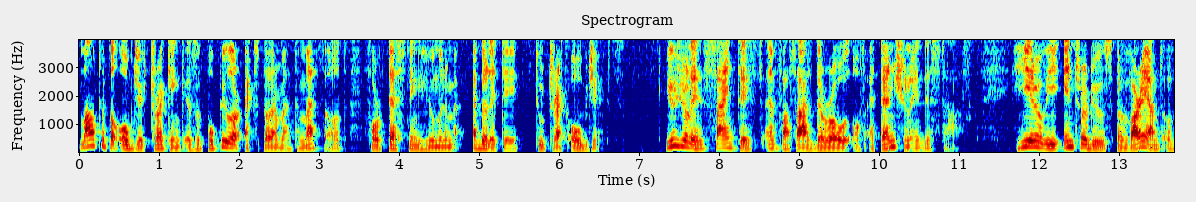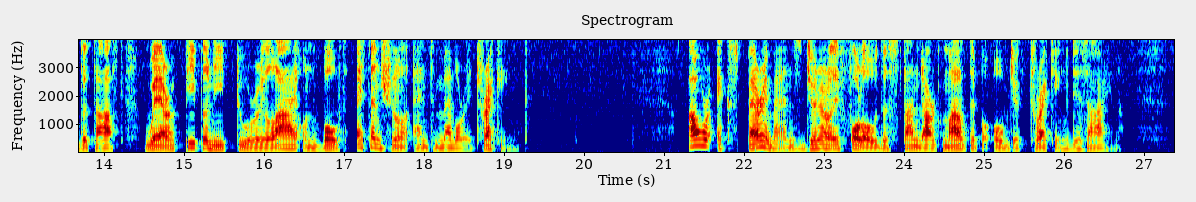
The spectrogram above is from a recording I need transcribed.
Multiple object tracking is a popular experimental method for testing human ability to track objects. Usually, scientists emphasize the role of attention in this task. Here we introduce a variant of the task where people need to rely on both attentional and memory tracking. Our experiments generally follow the standard multiple object tracking design.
